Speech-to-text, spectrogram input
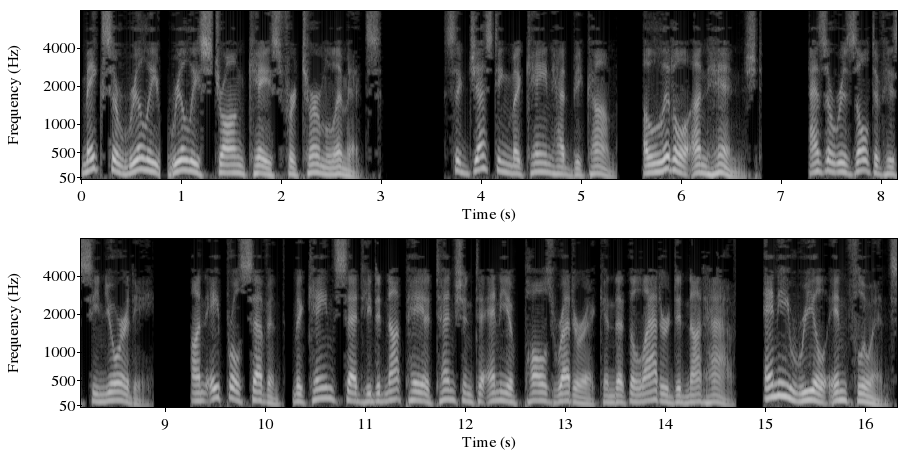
makes a really, really strong case for term limits, suggesting McCain had become a little unhinged as a result of his seniority. On April 7, McCain said he did not pay attention to any of Paul's rhetoric and that the latter did not have any real influence.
